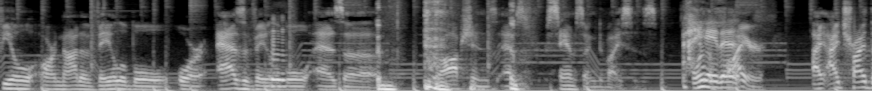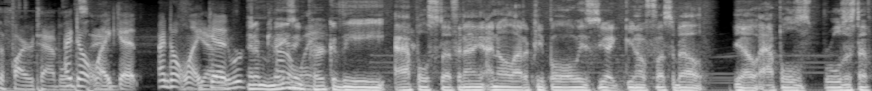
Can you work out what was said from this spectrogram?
feel are not available or as available as uh, options as Samsung devices. I Or the hate it. Fire. I, I tried the Fire tablet. I don't like it. I don't like yeah, it. An amazing lame. perk of the Apple stuff, and I, I know a lot of people always like you know fuss about you know Apple's rules and stuff.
